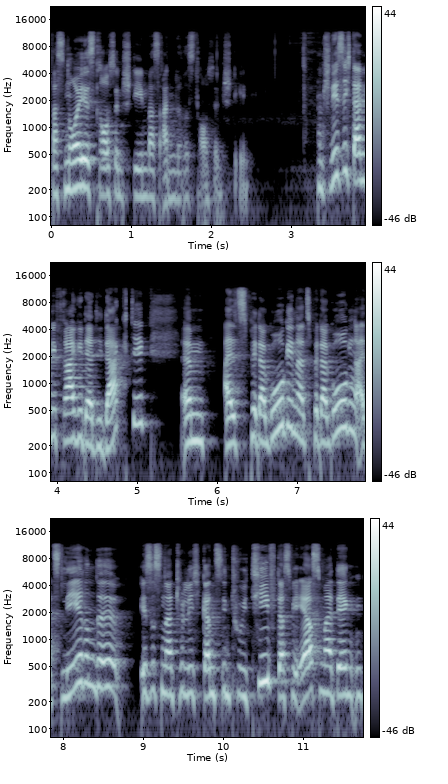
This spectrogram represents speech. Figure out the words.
was Neues draus entstehen, was anderes draus entstehen. Und schließlich dann die Frage der Didaktik. Ähm, als Pädagogin, als Pädagogen, als Lehrende ist es natürlich ganz intuitiv, dass wir erstmal denken,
